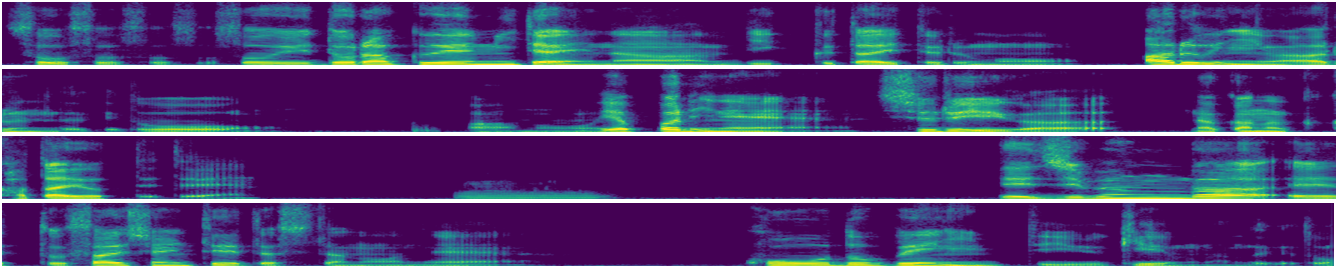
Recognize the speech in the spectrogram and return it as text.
そうそうそうそう、そういうドラクエみたいなビッグタイトルもあるにはあるんだけど、あの、やっぱりね、種類がなかなか偏ってて、うーん。で、自分が、えっと、最初に手出したのはね、コードベインっていうゲームなんだけど、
